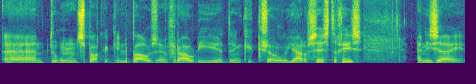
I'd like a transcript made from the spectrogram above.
En toen sprak ik in de pauze een vrouw die eh, denk ik zo een jaar of zestig is. En die zei,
